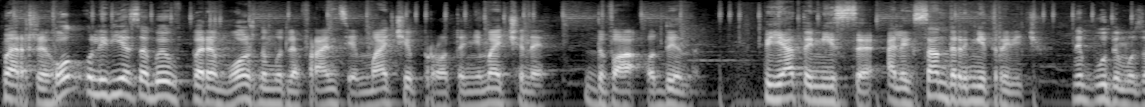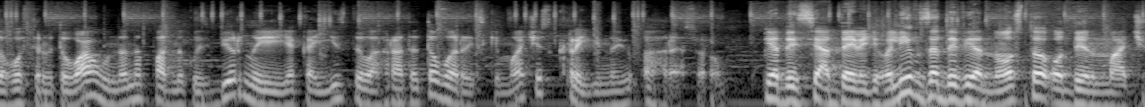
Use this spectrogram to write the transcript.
Перший гол Олів'є забив в переможному для Франції матчі проти Німеччини 2-1. П'яте місце Олександр Мітрович. Не будемо загострювати увагу на нападнику збірної, яка їздила грати товариські матчі з країною-агресором. 59 голів за 91 матч.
